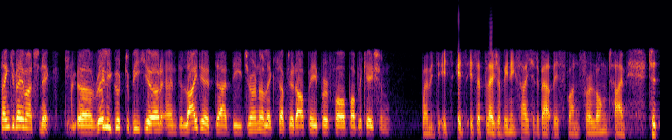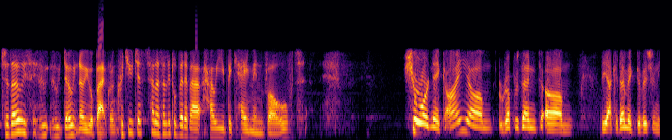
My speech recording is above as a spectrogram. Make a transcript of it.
Thank you very much, Nick. Uh, really good to be here and delighted that the journal accepted our paper for publication. Well, it's it, it's a pleasure. I've been excited about this one for a long time. To, to those who, who don't know your background, could you just tell us a little bit about how you became involved? Sure, Nick. I um, represent um, the academic division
